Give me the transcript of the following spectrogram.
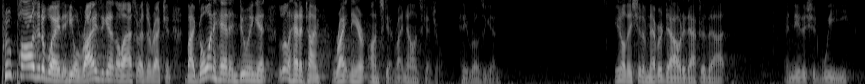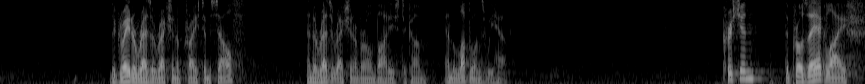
proof positive way that he'll rise again at the last resurrection by going ahead and doing it a little ahead of time, right near on schedule, right now on schedule. And he rose again. You know, they should have never doubted after that, and neither should we, the greater resurrection of Christ himself and the resurrection of our own bodies to come and the loved ones we have. Christian, the prosaic life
